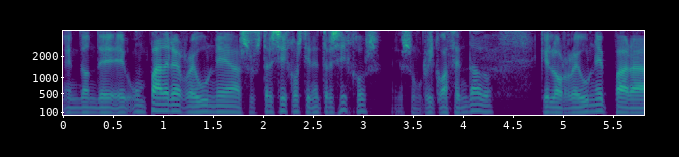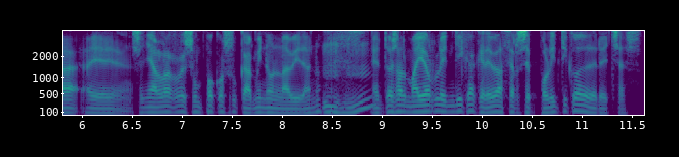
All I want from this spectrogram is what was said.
en donde un padre reúne a sus tres hijos, tiene tres hijos, es un rico hacendado, que los reúne para eh, señalarles un poco su camino en la vida. ¿no? Entonces al mayor le indica que debe hacerse político de derechas,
